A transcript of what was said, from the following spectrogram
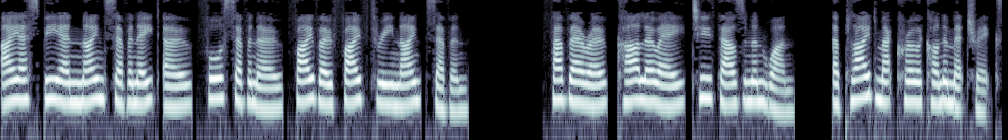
ISBN 978-0-470-50539-7. Favero, Carlo A. 2001. Applied Macroeconometrics.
